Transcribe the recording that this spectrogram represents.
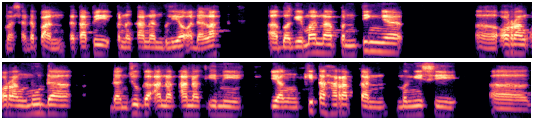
masa depan. Tetapi penekanan beliau adalah uh, bagaimana pentingnya Eh, orang-orang uh, muda dan juga anak-anak ini yang kita harapkan mengisi uh,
